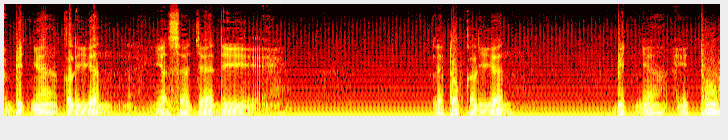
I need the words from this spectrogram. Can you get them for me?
bitnya kalian ya saja di laptop kalian. Bitnya itu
